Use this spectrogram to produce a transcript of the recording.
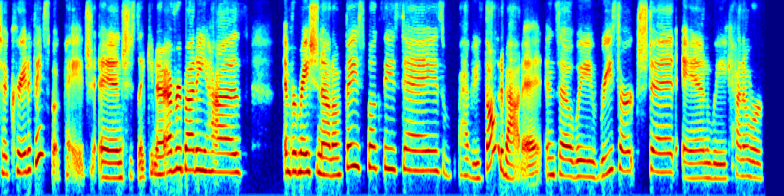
to create a Facebook page. And she's like, you know, everybody has information out on Facebook these days. Have you thought about it? And so we researched it and we kind of were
